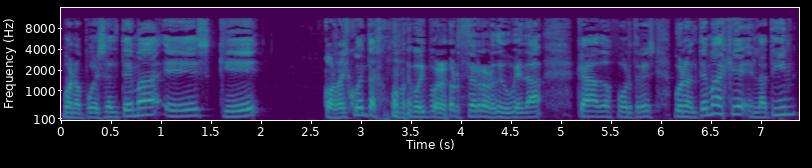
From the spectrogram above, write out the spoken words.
Bueno, pues el tema es que ¿Os dais cuenta cómo me voy por los cerros de Úbeda cada dos por tres? Bueno, el tema es que en latín,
